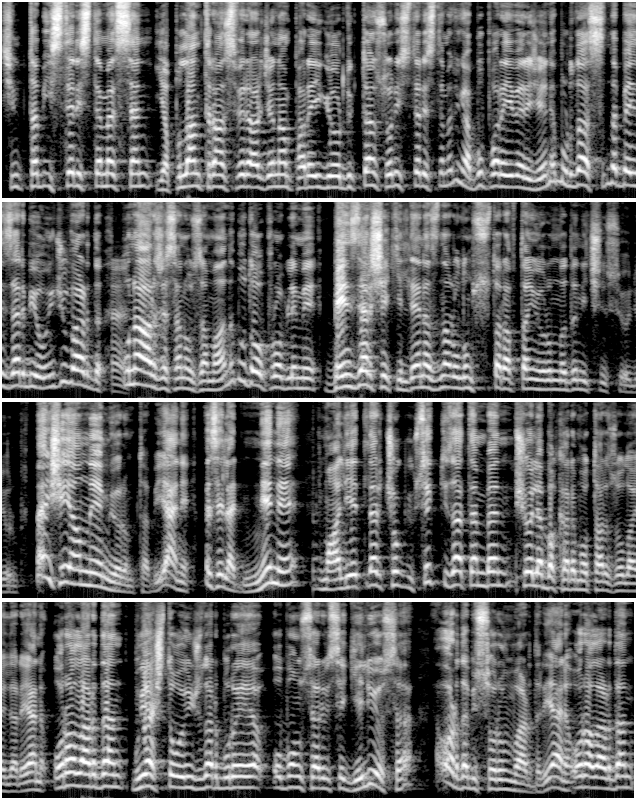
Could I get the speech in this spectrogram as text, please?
şimdi tabii ister istemez sen yapılan transferi harcanan parayı gördükten sonra ister istemez diyorsun ya bu parayı vereceğine burada aslında benzer bir oyuncu vardı. Buna harcasan o zamanı bu da o problemi benzer şekilde en azından olumsuz taraftan yorumladığın için söylüyorum. Ben şeyi anlayamıyorum tabii. Yani mesela Nene maliyetler çok yüksek ki zaten ben şöyle bakarım o tarz olaylara. Yani oralardan bu yaşta oyuncular buraya o bonservise geliyorsa orada bir sorun vardır. Yani oralardan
